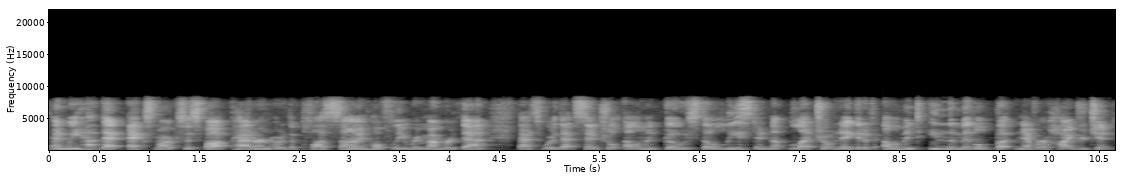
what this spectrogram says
And we have that X marks the spot pattern or the plus sign. Hopefully you remembered that. That's where that central element goes. The least electronegative element in the middle, but never hydrogen.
